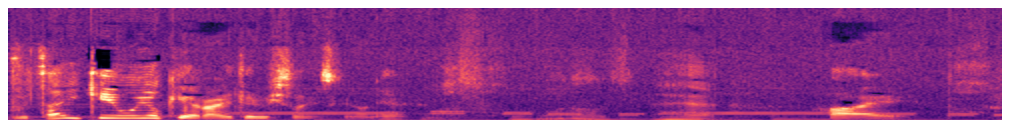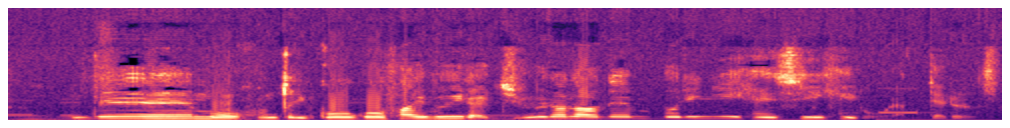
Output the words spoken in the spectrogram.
舞台系をよくやられてる人ですけどね。あ、そうなんですね。はい。で、もう本当に555以来17年ぶりに変身ヒーローをやってるんです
